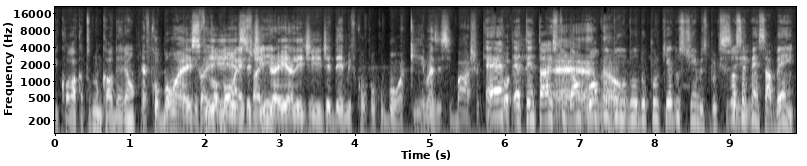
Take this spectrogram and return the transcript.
e coloca tudo num caldeirão. É, ficou bom, é isso aí. ficou bom, é esse isso timbre aí. aí, ali de, de EDM ficou um pouco bom aqui, mas esse baixo aqui É, ficou... é tentar estudar É, um pouco do, do, do porquê dos timbres, porque se Sim. você pensar bem,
